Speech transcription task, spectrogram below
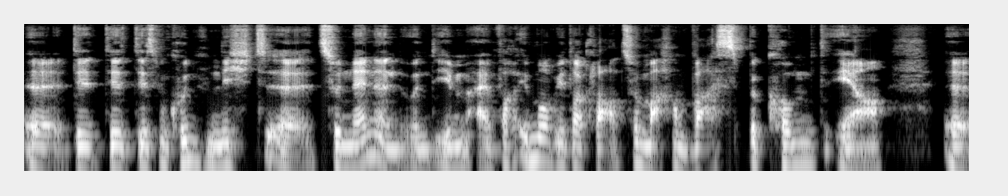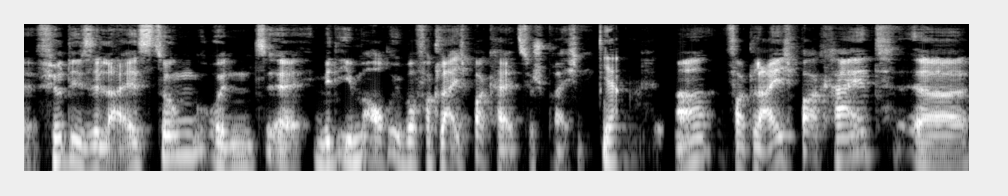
äh, die, die, diesem Kunden nicht äh, zu nennen und ihm einfach immer wieder klar zu machen, was bekommt er äh, für diese Leistung und äh, mit ihm auch über Vergleichbarkeit zu sprechen. Ja. ja Vergleichbarkeit äh,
